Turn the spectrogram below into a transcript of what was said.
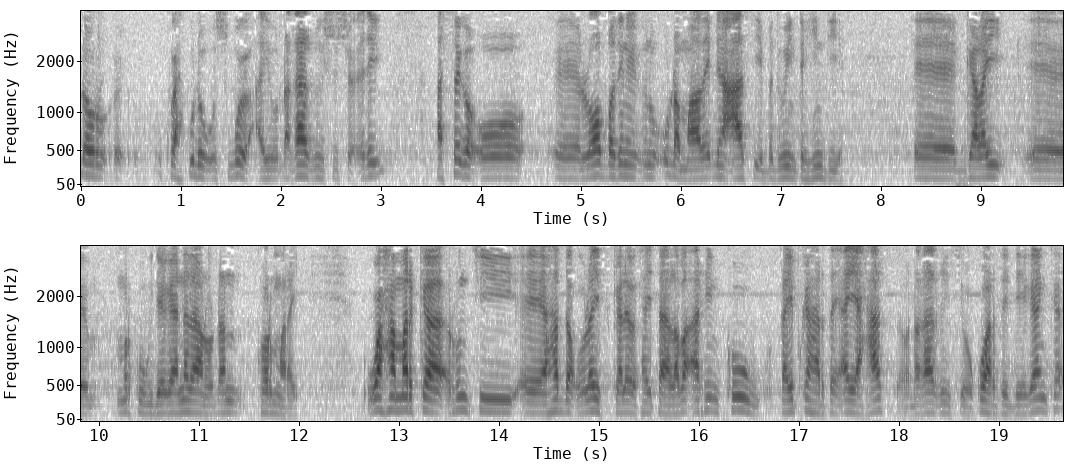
dhowr wax ku dhow usbuuc ayuu dhaqaaqiisu socday asaga oo loo badinayo inuu u dhammaaday dhinacaas iyo badweynta hindiya. Galay markuu deegaanadan oo dhan kormaray waxa marka runtii hadda culays kale waxay tahay laba arrin. Kow qayb ka hartay ayaxaas oo dhaqaaqiisii oo ku hartay deegaanka.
